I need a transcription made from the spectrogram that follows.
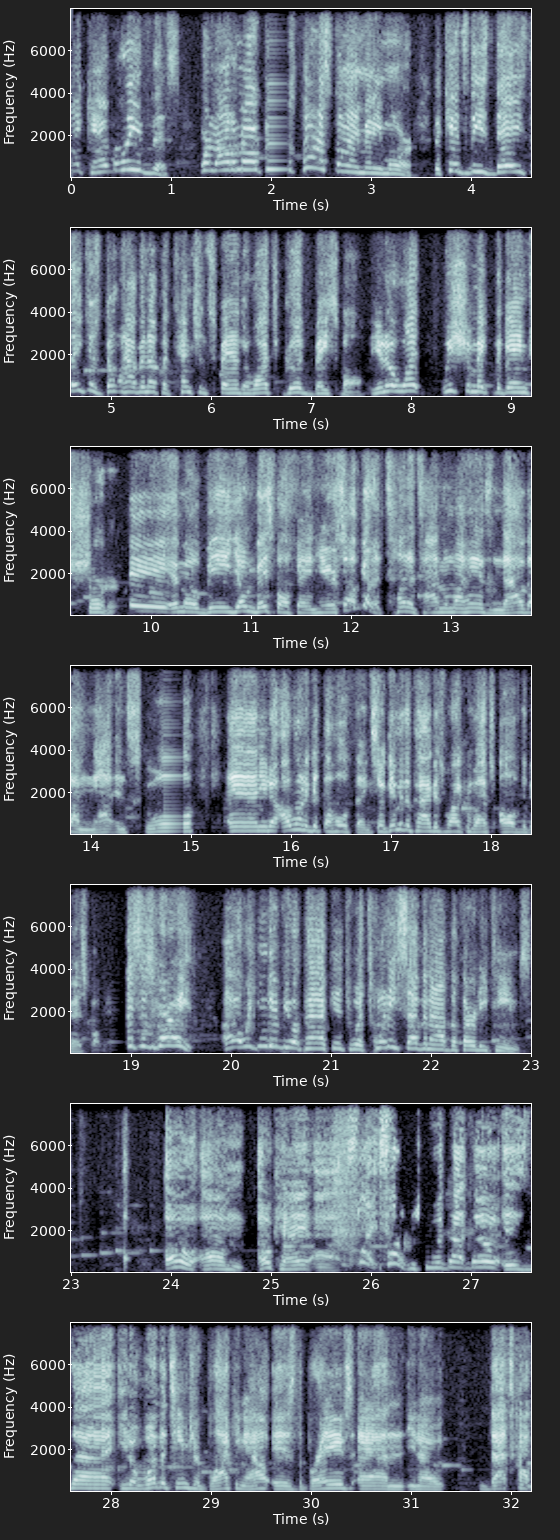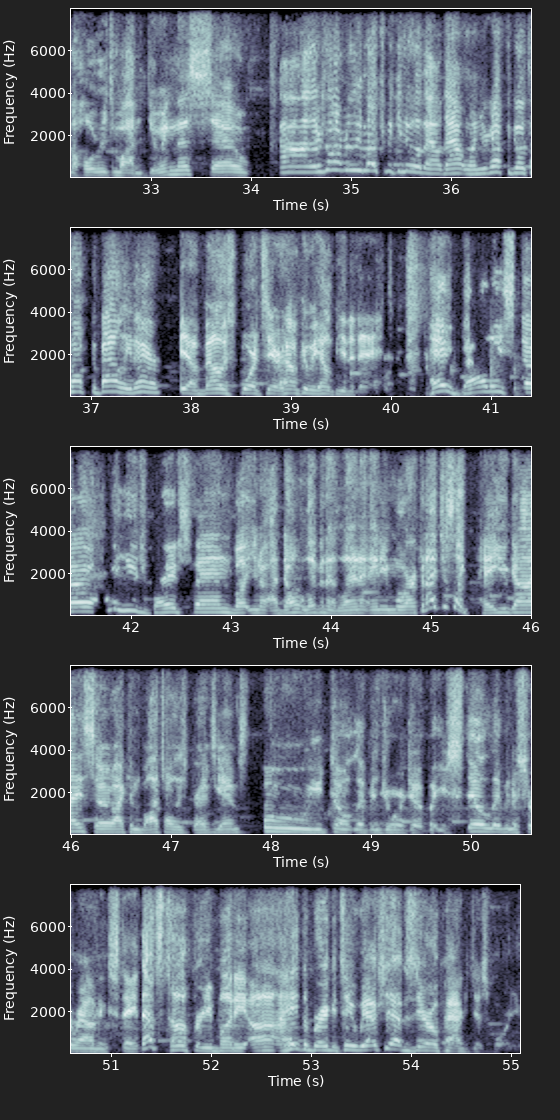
I can't believe this. We're not America's pastime anymore. The kids these days, they just don't have enough attention span to watch good baseball. You know what? We should make the game shorter. Hey, MLB, young baseball fan here. So I've got a ton of time on my hands now that I'm not in school. And, you know, I want to get the whole thing. So give me the package where I can watch all of the baseball games. This is great. Uh, we can give you a package with 27 out of the 30 teams. Oh, um, okay. Uh, slight, slight issue with that though is that you know one of the teams you're blacking out is the Braves, and you know that's kind of the whole reason why I'm doing this. So uh, there's not really much we can do about that one. You're gonna have to go talk to Bally there. Yeah, Bally Sports here. How can we help you today? Hey, Bally. So I'm a huge Braves fan, but you know I don't live in Atlanta anymore. Can I just like pay you guys so I can watch all these Braves games? Oh, you don't live in Georgia, but you still live in a surrounding state. That's tough for you, buddy. Uh, I hate to break it to you. We actually have zero packages for you.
